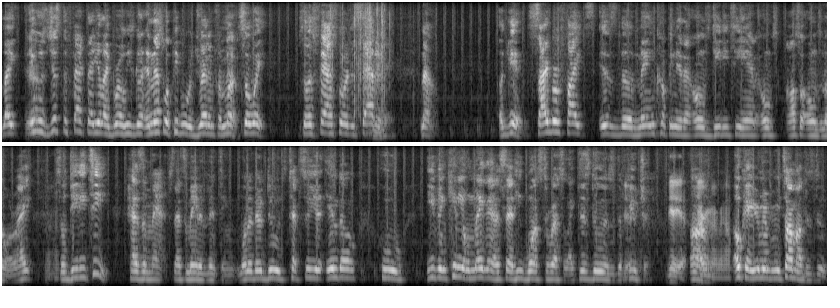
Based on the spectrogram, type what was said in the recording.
Like it was just the fact that you're like, bro, he's gonna, and that's what people were dreading for months. So wait, so let's fast forward to Saturday. Mm-hmm. Now, again, Cyber Fights is the main company that owns DDT and owns also owns Noah, right? Mhm. So DDT has a match that's main eventing. One of their dudes, Tetsuya Endo, who even Kenny Omega has said he wants to wrestle. Like this dude is the Yeah. future. yeah, yeah. I Um, remember him. Okay, you remember me talking about this dude.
